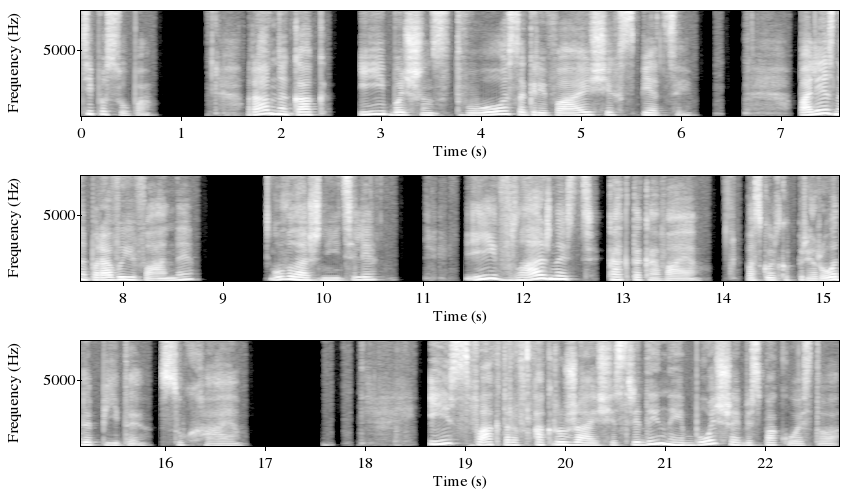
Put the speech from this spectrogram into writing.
типа супа, равно как и большинство согревающих специй. Полезны паровые ванны, увлажнители и влажность как таковая, поскольку природа питы сухая. Из факторов окружающей среды наибольшее беспокойство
